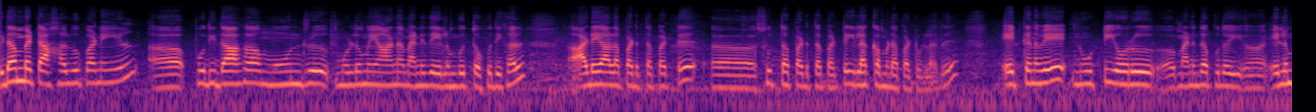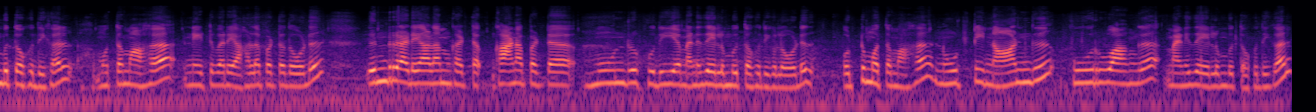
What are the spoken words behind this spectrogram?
இடம்பெற்ற அகழ்வு பணியில் புதிதாக மூன்று முழுமையான மனித எலும்பு தொகுதிகள் அடையாளப்படுத்தப்பட்டு சுத்தப்படுத்தப்பட்டு இலக்கமிடப்பட்டுள்ளது. ஏற்கனவே நூற்றி ஒரு மனித புதை எலும்பு தொகுதிகள் மொத்தமாக நேற்று வரை அகலப்பட்டதோடு இன்று அடையாளம் கட்ட காணப்பட்ட மூன்று புதிய மனித எலும்பு தொகுதிகளோடு ஒட்டுமொத்தமாக நூற்றி நான்கு பூர்வாங்க மனித எலும்பு தொகுதிகள்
